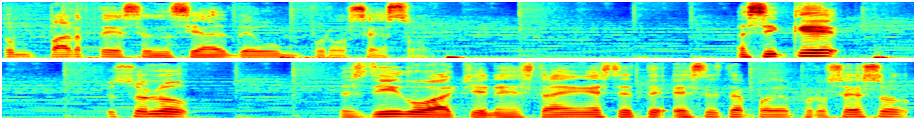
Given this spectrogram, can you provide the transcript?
son parte esencial de un proceso. Así que yo solo les digo a quienes están en este, este etapa de proceso,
